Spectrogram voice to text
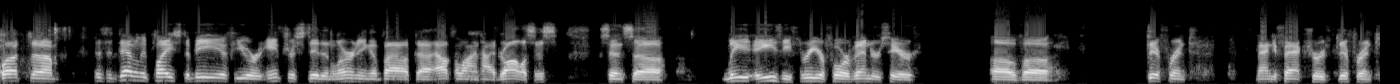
But um, this is definitely a place to be if you are interested in learning about uh, alkaline hydrolysis, since uh, easy three or four vendors here of uh, different manufacturers, different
